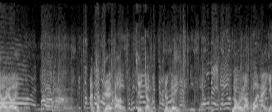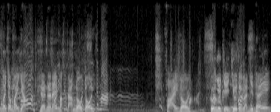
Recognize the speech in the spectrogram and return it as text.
Trời ơi. Anh thật ghê tởm. Chị Trần đừng đi. Đồ lót của anh ấy vẫn ở trong máy giặt Nên anh ấy mặc tạm đồ tôi. Phải rồi. Cứ như chị chưa từng làm như thế.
